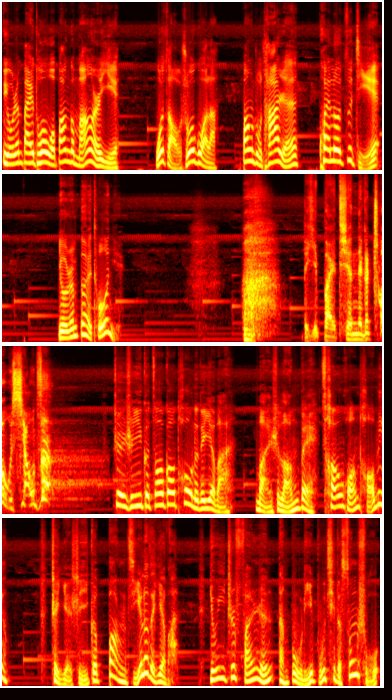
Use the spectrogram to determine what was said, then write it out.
有人拜托我帮个忙而已。我早说过了，帮助他人，快乐自己。有人拜托你。啊！礼拜天那个臭小子！这是一个糟糕透了的夜晚，满是狼狈、仓皇逃命。这也是一个棒极了的夜晚，有一只烦人但不离不弃的松鼠，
